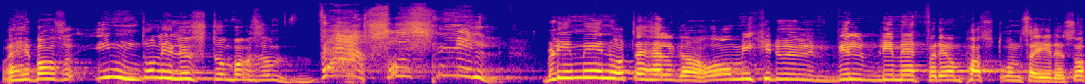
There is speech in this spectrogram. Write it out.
Og Jeg har bare så inderlig lyst til å sånn, Vær så snill! Bli med nå til helga. Og om ikke du vil bli med for det om pastoren sier det, så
